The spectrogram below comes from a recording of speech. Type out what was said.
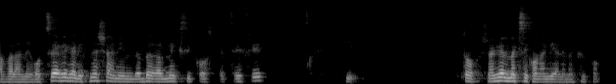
אבל אני רוצה רגע לפני שאני מדבר על מקסיקו ספציפית. טוב, כשנגיע למקסיקו נגיע למקסיקו.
